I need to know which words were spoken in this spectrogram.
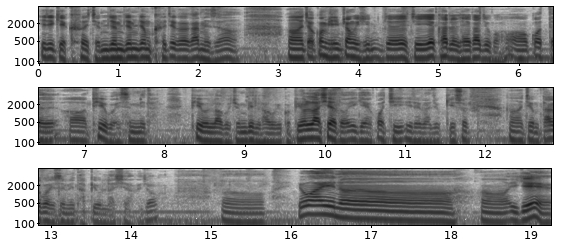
이렇게 커, 점점, 점점 커져가 가면서, 어, 조금씩 조금씩 제, 제 역할을 해가지고, 어, 꽃들, 어, 피우고 있습니다. 피우려고 준비를 하고 있고, 비올라시아도 이게 꽃이 이래가지고 계속, 어, 지금 달고 있습니다. 비올라시아. 그죠? 어, 요 아이는, 어, 이게,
